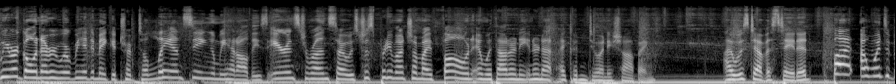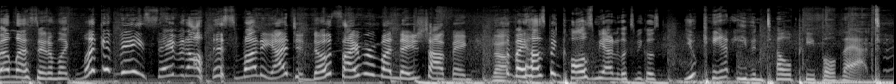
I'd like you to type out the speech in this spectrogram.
we were going everywhere. We had to make a trip to Lansing and we had all these errands to run, so I was just pretty much on my phone and without any internet, I couldn't do any shopping. I was devastated. But I went to bed last night. I'm like, look at me saving all this money. I did no Cyber Monday shopping. Now- and my husband calls me out. He looks at me and goes, You can't even tell people that.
